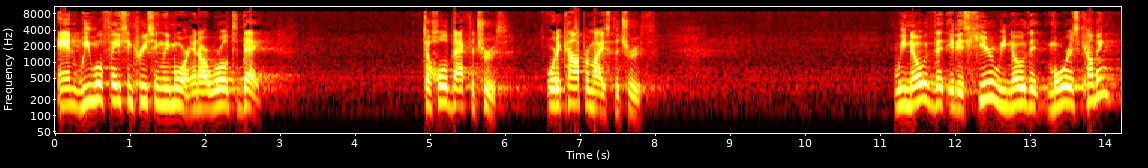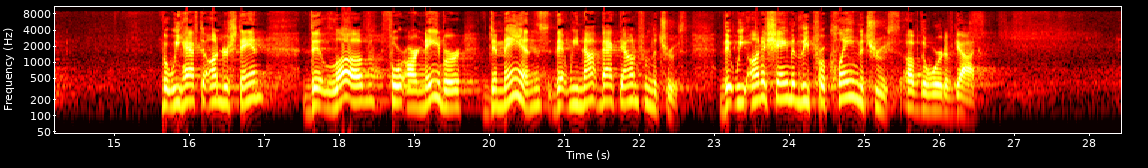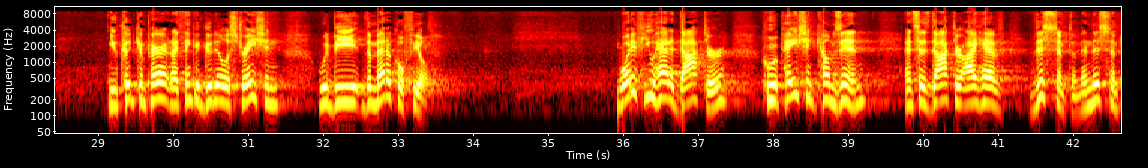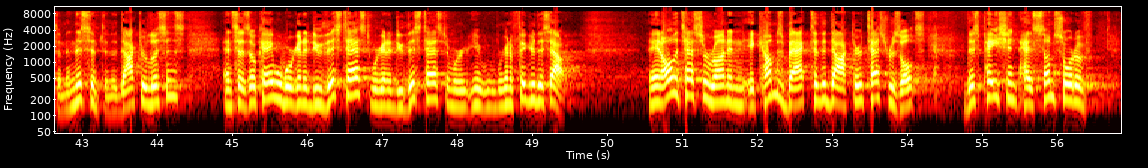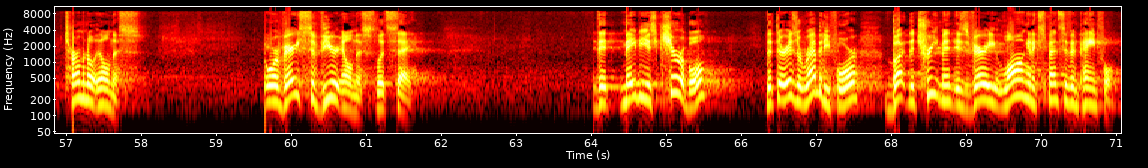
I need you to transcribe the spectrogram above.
and we will face increasingly more in our world today to hold back the truth or to compromise the truth. We know that it is here, we know that more is coming, but we have to understand that love for our neighbor demands that we not back down from the truth, that we unashamedly proclaim the truth of the Word of God. You could compare it, and I think a good illustration would be the medical field. What if you had a doctor who a patient comes in and says, Doctor, I have this symptom and this symptom and this symptom? The doctor listens and says, okay, well, we're going to do this test, we're going to do this test, and we're, we're going to figure this out. And all the tests are run, and it comes back to the doctor, test results. This patient has some sort of terminal illness or very severe illness, let's say, that maybe is curable, that there is a remedy for, but the treatment is very long and expensive and painful.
